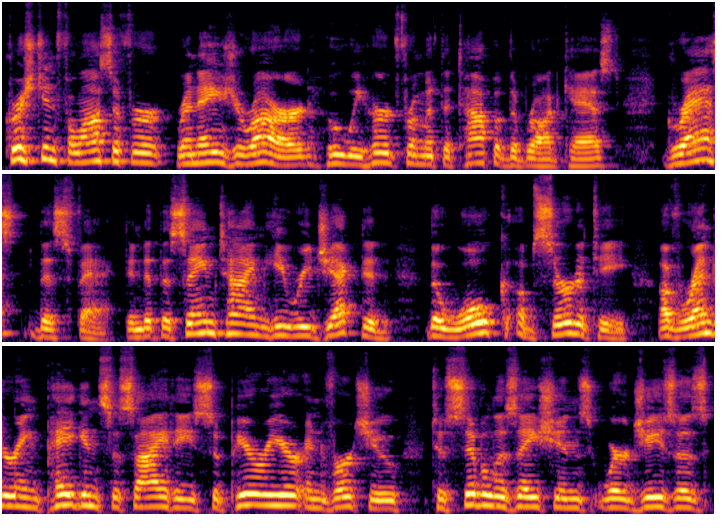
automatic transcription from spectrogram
Christian philosopher Rene Girard, who we heard from at the top of the broadcast, grasped this fact, and at the same time he rejected the woke absurdity of rendering pagan societies superior in virtue to civilizations where Jesus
